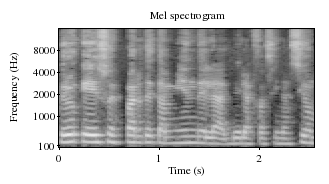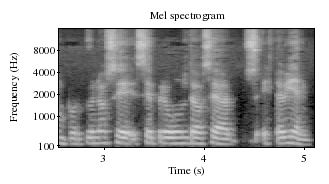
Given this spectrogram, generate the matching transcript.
creo que eso es parte también de la, de la fascinación, porque uno se, pregunta, o sea, está bien,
